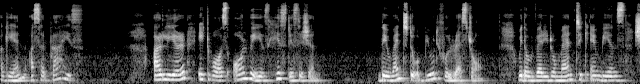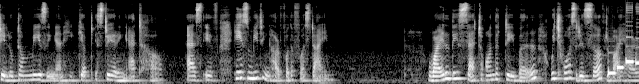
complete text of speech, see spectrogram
Again, a surprise. Earlier, it was always his decision. They went to a beautiful restaurant. With a very romantic ambience, she looked amazing and he kept staring at her as if he is meeting her for the first time. While they sat on the table, which was reserved by her,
